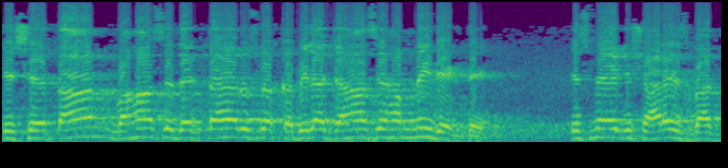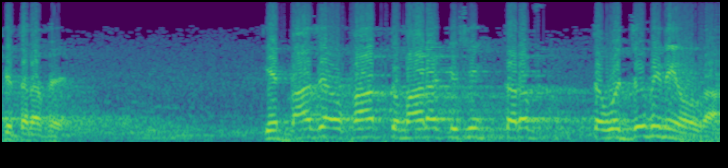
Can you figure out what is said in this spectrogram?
کہ شیطان وہاں سے دیکھتا ہے اور اس کا قبیلہ جہاں سے ہم نہیں دیکھتے۔ اس میں ایک اشارہ اس بات کی طرف ہے۔ کہ بعض اوقات تمہارا کسی طرف توجہ بھی نہیں ہوگا۔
